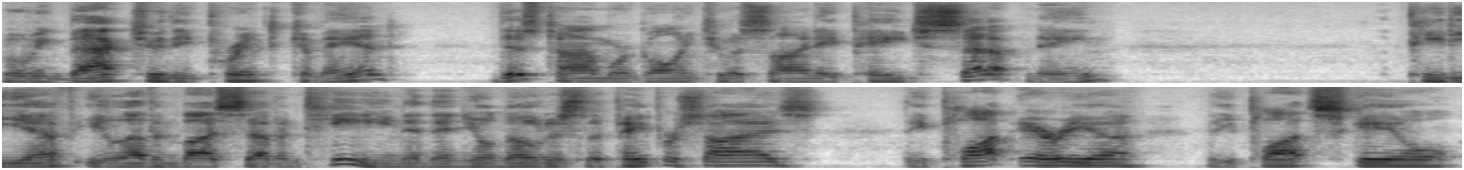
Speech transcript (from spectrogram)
Moving back to the print command, this time we're going to assign a page setup name, PDF 11 by 17, and then you'll notice the paper size, the plot area, the plot scale,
